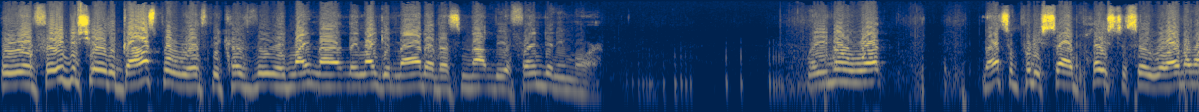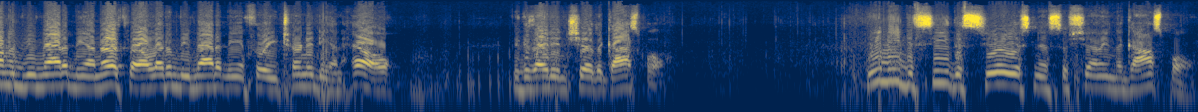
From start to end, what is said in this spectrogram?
we're afraid to share the gospel with because they might, not, they might get mad at us and not be a friend anymore? Well, you know what? that's a pretty sad place to say, well, I don't want them to be mad at me on earth, but I'll let them be mad at me for eternity in hell because I didn't share the gospel. We need to see the seriousness of sharing the gospel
